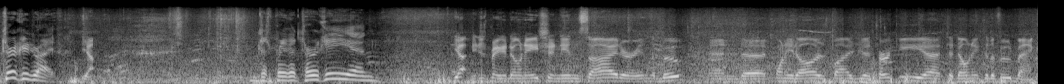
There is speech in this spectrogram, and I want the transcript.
Turkey drive. Yeah. Just bring a turkey and Yeah, you just make a donation inside or in the boot, and uh, $20 buys you a turkey uh, to donate to the food bank.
